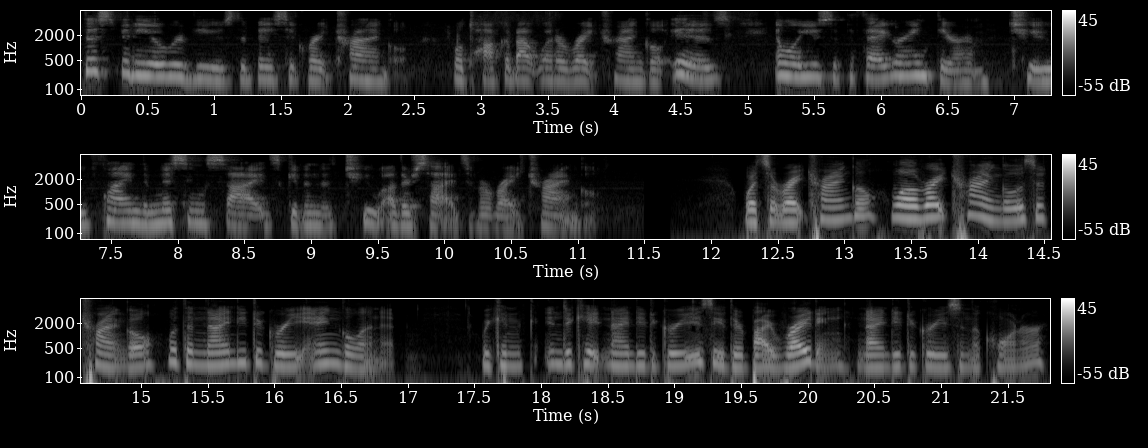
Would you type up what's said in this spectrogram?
This video reviews the basic right triangle. We'll talk about what a right triangle is, and we'll use the Pythagorean theorem to find the missing sides given the two other sides of a right triangle. What's a right triangle? Well, a right triangle is a triangle with a 90 degree angle in it. We can indicate 90 degrees either by writing 90 degrees in the corner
